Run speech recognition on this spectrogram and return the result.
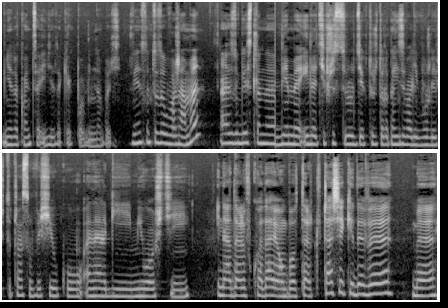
nie do końca idzie tak, jak powinno być. Więc my to zauważamy, ale z drugiej strony wiemy, ile ci wszyscy ludzie, którzy to organizowali, włożyli w to czasu, wysiłku, energii, miłości. I nadal wkładają, bo te, w czasie, kiedy wy, my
